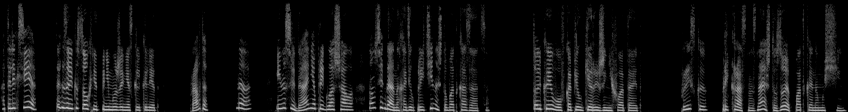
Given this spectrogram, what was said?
«От Алексея? Так Зойка сохнет по нему уже несколько лет. Правда?» «Да. И на свидание приглашала, но он всегда находил причины, чтобы отказаться. Только его в копилке рыжий не хватает. Прыскаю, прекрасно зная, что Зоя падкая на мужчин.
